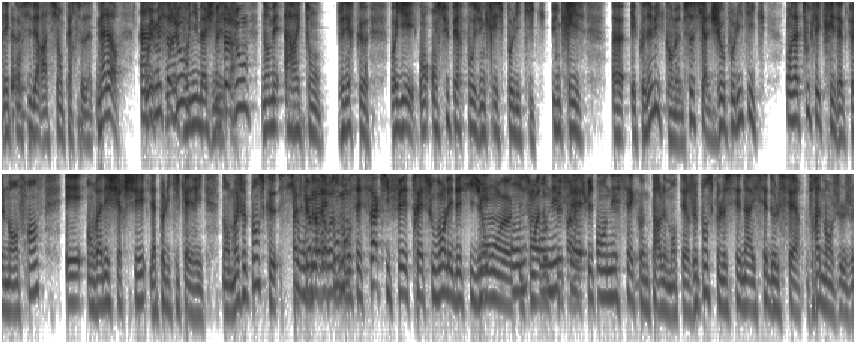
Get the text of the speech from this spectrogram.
des considérations personnelles. Mais alors, un Oui, mais ça joue. Vous n'imaginez Mais ça pas. joue. Non, mais arrêtons. Je veux dire que, voyez, on, on superpose une crise politique, une crise euh, économique quand même, sociale, géopolitique. On a toutes les crises actuellement en France et on va aller chercher la politique agri. Non, moi je pense que si Parce on que veut malheureusement, répondre- c'est ça qui fait très souvent les décisions euh, on- qui sont on adoptées essaie, par la suite. On essaie comme parlementaire. Je pense que le Sénat essaie de le faire. Vraiment, je, je-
